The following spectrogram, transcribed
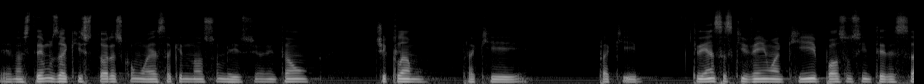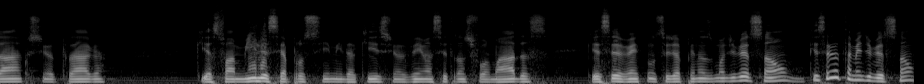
É, nós temos aqui histórias como essa aqui no nosso meio, Senhor. Então, te clamo para que que crianças que venham aqui possam se interessar, que o Senhor traga, que as famílias se aproximem daqui, Senhor, venham a ser transformadas que esse evento não seja apenas uma diversão, que seja também diversão,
